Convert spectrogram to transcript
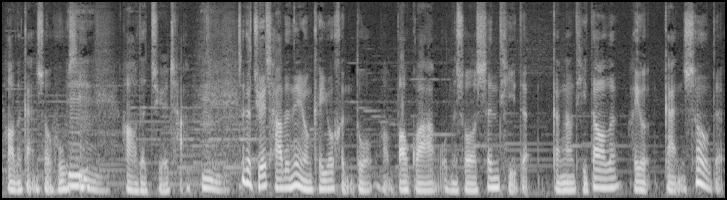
好好的感受呼吸，嗯好好的觉察。嗯这个觉察的内容可以有很多啊，包括我们说身体的，刚刚提到了，还有感受的，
